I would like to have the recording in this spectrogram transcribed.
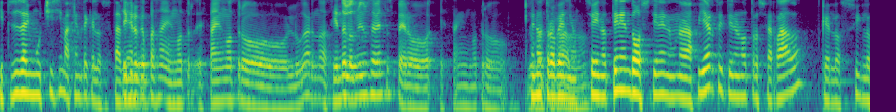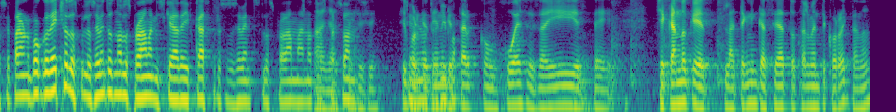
Y entonces hay muchísima gente que los está viendo. Sí, creo que pasa en otro, están en otro lugar, ¿no? Haciendo los mismos eventos, pero están en otro En otro venue. Sí, no, tienen dos, tienen uno abierto y tienen otro cerrado, que los, sí, los separan un poco. De hecho, los, los eventos no los programan ni siquiera Dave Castro, esos eventos los programan otras ah, personas. Sí, sí, sí. Sí, porque tienen que estar con jueces ahí, este, checando que la técnica sea totalmente correcta, ¿no?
